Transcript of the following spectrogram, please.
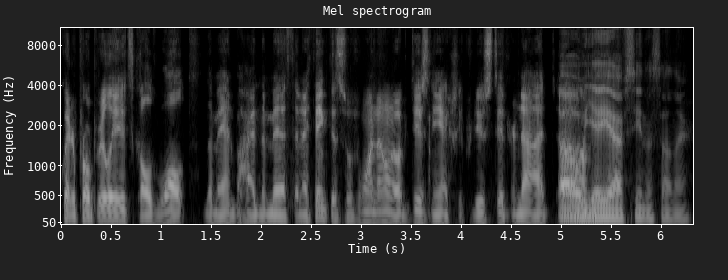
Quite appropriately, it's called Walt, the man behind the myth. And I think this was one. I don't know if Disney actually produced it or not. Oh Um, yeah, yeah, I've seen this on there.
